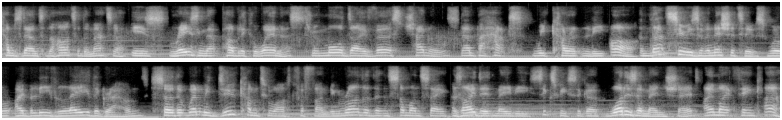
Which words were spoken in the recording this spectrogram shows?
comes down to the heart of the matter is raising that public awareness through more diverse channels than perhaps we currently are. And that series of initiatives will, I believe, lay the ground so that when we do come to ask for funding, rather than someone saying, as I did maybe six weeks ago, what is a men's shed? I might think, ah,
